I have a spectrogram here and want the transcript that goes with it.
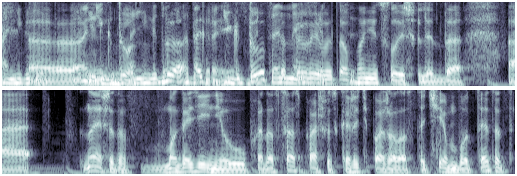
Анекдот. э, анекдот. Анекдот Да, от Грея. анекдот, который вы секция. давно не слышали, да. А, знаешь, это в магазине у продавца спрашивают, скажите, пожалуйста, чем вот этот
